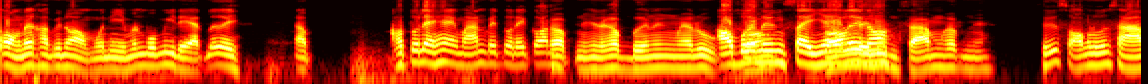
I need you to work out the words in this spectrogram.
กล่องนะครับพี่น้องวันนี้มันบ่มีแดดเลยครับ เอาตัวแรกแห้งมันไปตัวใดก่อนครับนี่นะครับเบอร์หนึ่งแม่ลูกเอาเบอร์หนึ่งใส่สใหญ่องเลยได้เนาะรุ่นสามครับนี่ซื้อสองลุ้นสาม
